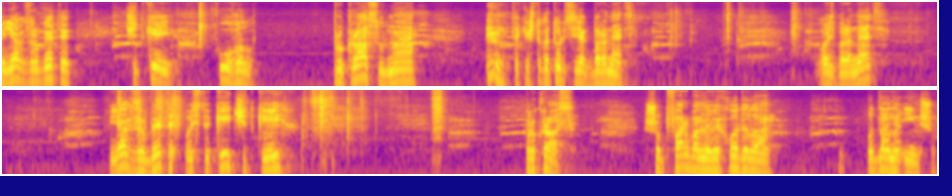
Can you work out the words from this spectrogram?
як зробити чіткий угол прокрасу на такій штукатурці, як баранець. Ось баранець. Як зробити ось такий чіткий прокрас, щоб фарба не виходила одна на іншу.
